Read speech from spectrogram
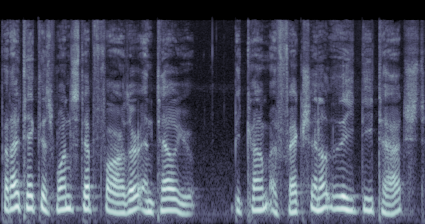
But I take this one step farther and tell you become affectionately detached,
